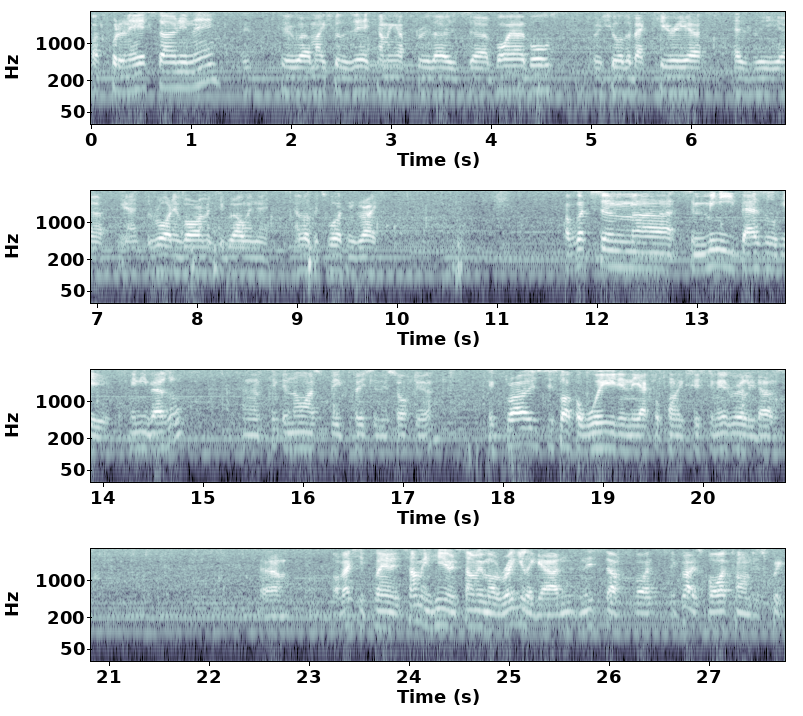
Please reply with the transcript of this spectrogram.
I've put an air stone in there to, to uh, make sure there's air coming up through those uh, bio balls to ensure the bacteria has the, uh, you know, the right environment to grow in there. And look, it's working great. I've got some, uh, some mini basil here, mini basil. I'm going to pick a nice big piece of this off here. It grows just like a weed in the aquaponic system, it really does. Um, I've actually planted some in here and some in my regular garden, and this stuff, it grows five times as quick.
